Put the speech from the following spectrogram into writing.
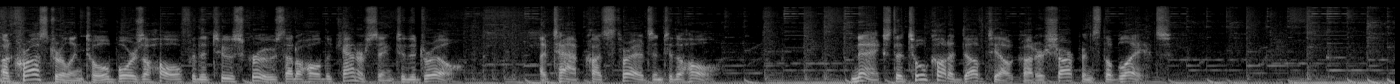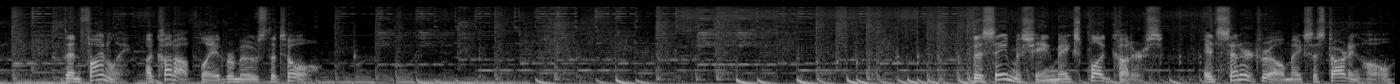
A cross-drilling tool bores a hole for the two screws that'll hold the countersink to the drill. A tap cuts threads into the hole. Next, a tool called a dovetail cutter sharpens the blades. Then finally, a cutoff blade removes the tool. The same machine makes plug cutters. Its center drill makes a starting hole,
